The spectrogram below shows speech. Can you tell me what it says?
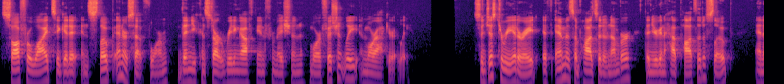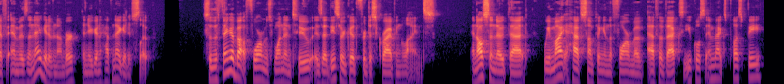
solve for y to get it in slope-intercept form, then you can start reading off the information more efficiently and more accurately. So just to reiterate, if m is a positive number, then you're going to have positive slope, and if m is a negative number, then you're going to have negative slope. So the thing about forms 1 and 2 is that these are good for describing lines. And also note that we might have something in the form of f of x equals mx plus b.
